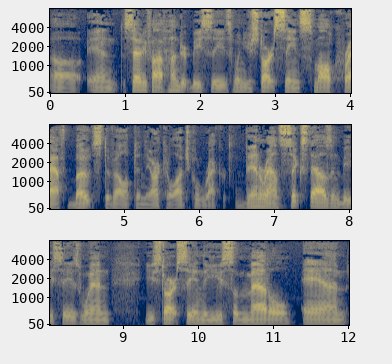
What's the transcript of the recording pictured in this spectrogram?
uh, in 7500 BC is when you start seeing small craft boats developed in the archaeological record. Then around 6000 BC is when you start seeing the use of metal and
